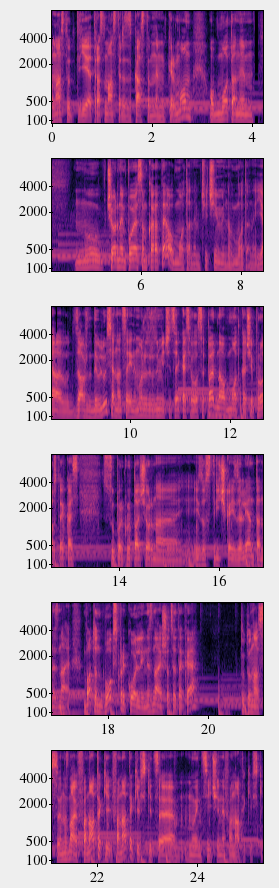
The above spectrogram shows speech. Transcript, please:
У нас тут є трастмастер з кастомним кермом, обмотаним. Ну, чорним поясом карате обмотаним, чи чим він обмотаний. Я завжди дивлюся на це і не можу зрозуміти, чи це якась велосипедна обмотка, чи просто якась суперкрута чорна ізострічка, ізолента, не знаю. Батонбокс прикольний, не знаю, що це таке. Тут у нас, не знаю, фанатики, фанатиківські це млинці чи не фанатиківські.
